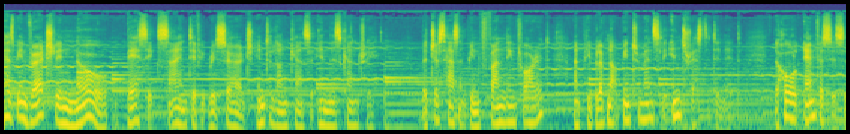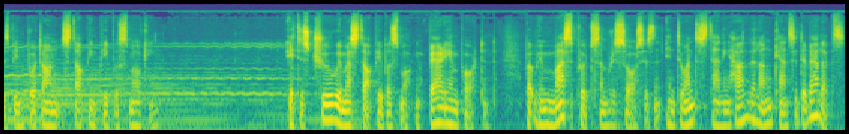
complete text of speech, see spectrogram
has been virtually no basic scientific research into lung cancer in this country. There just hasn't been funding for it, and people have not been tremendously interested in it. The whole emphasis has been put on stopping people smoking. It is true we must stop people smoking, very important, but we must put some resources into understanding how the lung cancer develops.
